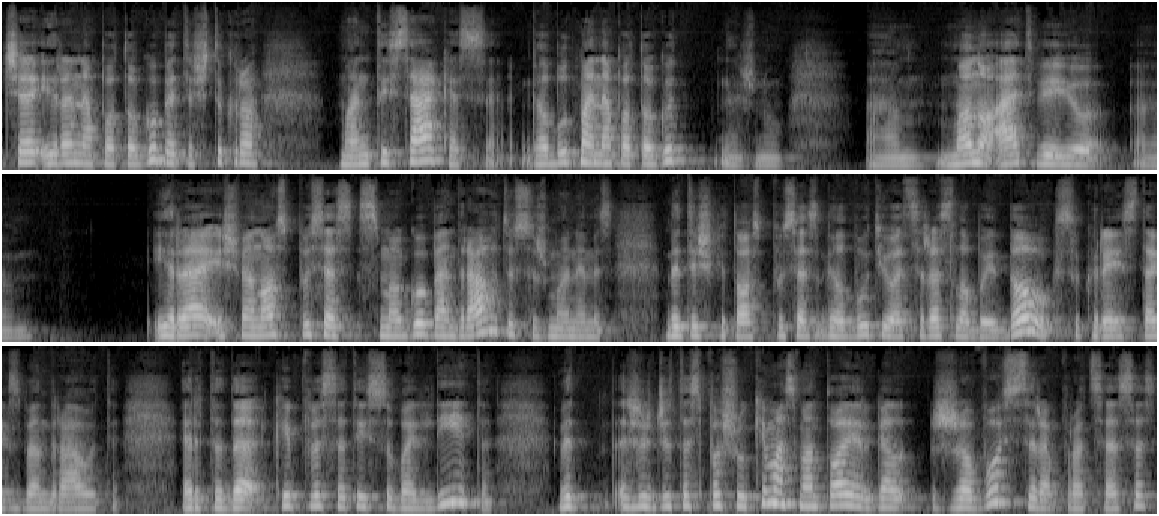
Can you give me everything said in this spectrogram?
čia yra nepatogu, bet iš tikrųjų man tai sekasi. Galbūt man nepatogu, nežinau, um, mano atveju um, yra iš vienos pusės smagu bendrauti su žmonėmis, bet iš kitos pusės galbūt jų atsiras labai daug, su kuriais teks bendrauti. Ir tada kaip visą tai suvaldyti. Bet, žodžiu, tas pašaukimas man to ir gal žavus yra procesas,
